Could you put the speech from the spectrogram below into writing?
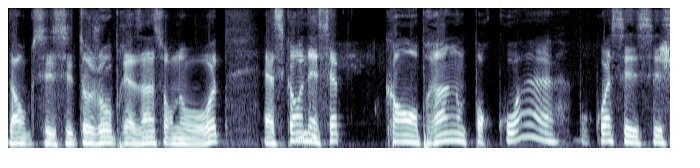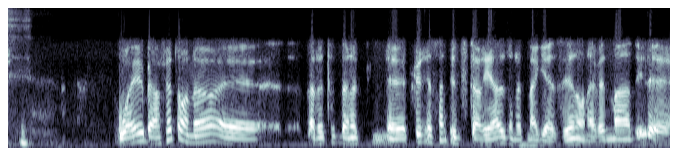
Donc, c'est toujours présent sur nos routes. Est-ce qu'on mm-hmm. essaie de comprendre pourquoi? Pourquoi c'est... Oui, ben en fait, on a, euh, dans, notre, dans notre plus récent éditorial de notre magazine, on avait demandé, le,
